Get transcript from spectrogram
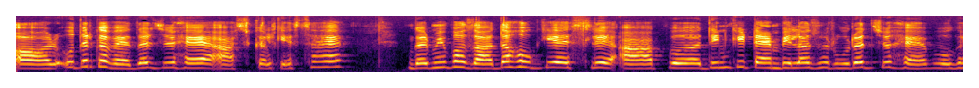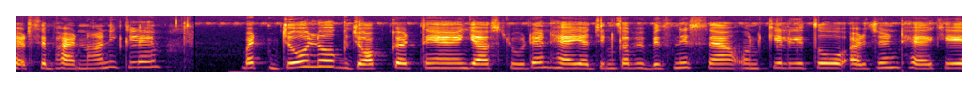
और उधर का वेदर जो है आजकल कैसा है। गर्मी बहुत ज़्यादा हो गया इसलिए आप दिन के टाइम बिला ज़रूरत जो है वो घर से बाहर ना निकलें। बट जो लोग जॉब करते हैं या स्टूडेंट है या जिनका भी बिज़नेस है, उनके लिए तो अर्जेंट है कि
